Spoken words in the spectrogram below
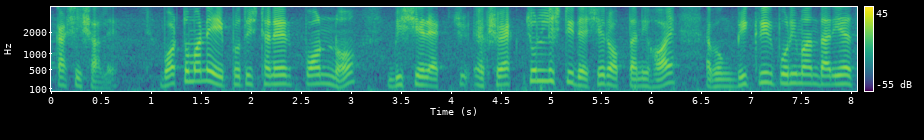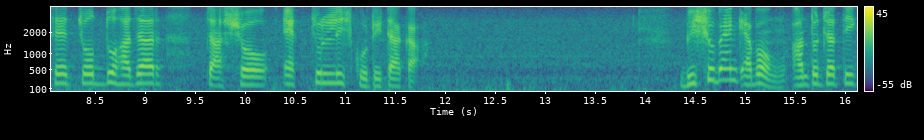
একাশি সালে। বর্তমানে এই প্রতিষ্ঠানের পণ্য বিশ্বের একশো একচল্লিশটি দেশে রপ্তানি হয় এবং বিক্রির পরিমাণ দাঁড়িয়েছে চোদ্দ হাজার চারশো একচল্লিশ কোটি টাকা। বিশ্বব্যাংক এবং আন্তর্জাতিক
